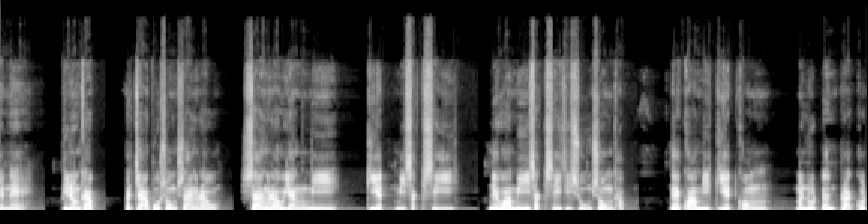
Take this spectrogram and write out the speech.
กันแน่ พี่น้องครับ พระเจ้าผู้ทรงสร้างเราสร้างเราอย่างมีเกียรติมีศักดิ์ศรีเรียกว่ามีศักดิ์ศรีที่สูงส่งครับ และความมีเกียรติของมนุษย์นั้นปรากฏ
